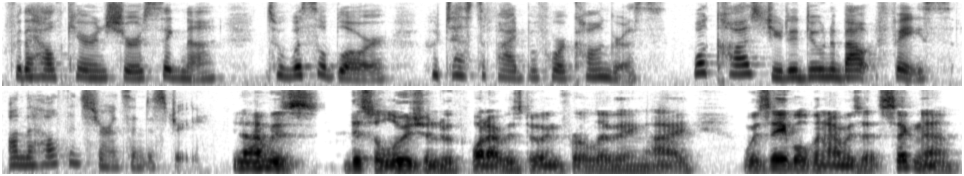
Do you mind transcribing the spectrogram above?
for the healthcare insurer Cigna to whistleblower who testified before Congress. What caused you to do an about face on the health insurance industry? You know, I was disillusioned with what I was doing for a living. I was able, when I was at Cigna,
